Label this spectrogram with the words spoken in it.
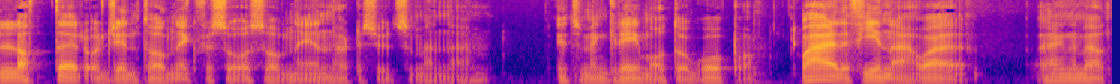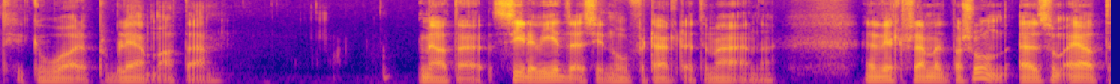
latter og gin tonic for så å sovne inn hørtes ut som en, eh, ut som en grei måte å gå på. Og her er det fine, og jeg regner med at ikke hun har et problem med at jeg, med at jeg sier det videre, siden hun fortalte det til meg, en, en vilt fremmed person, eh, som er at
